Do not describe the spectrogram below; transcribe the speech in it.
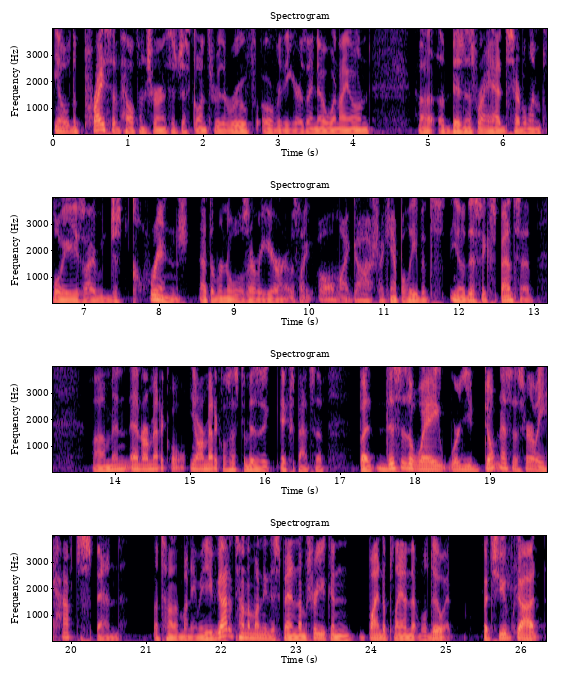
you know, the price of health insurance has just gone through the roof over the years. I know when I owned – uh, a business where I had several employees, I would just cringe at the renewals every year, and it was like, oh my gosh, I can't believe it's you know this expensive. Um, and and our medical you know our medical system is expensive, but this is a way where you don't necessarily have to spend a ton of money. I mean, you've got a ton of money to spend. I'm sure you can find a plan that will do it. but you've got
